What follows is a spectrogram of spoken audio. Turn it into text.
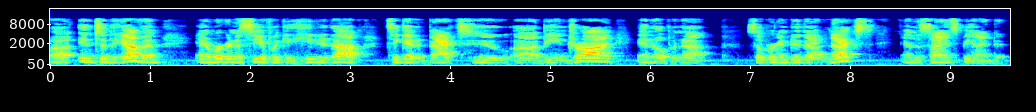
uh, into the oven and we're gonna see if we can heat it up to get it back to uh, being dry and open up. So we're gonna do that next and the science behind it.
